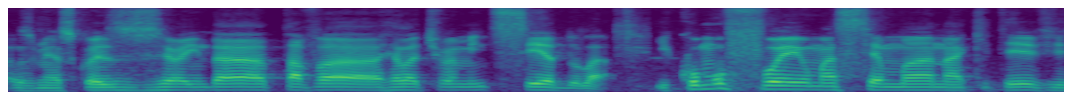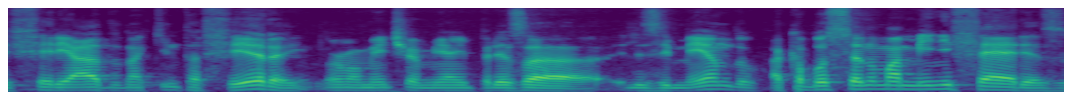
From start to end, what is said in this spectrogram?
as minhas coisas, eu ainda estava relativamente cedo lá. E como foi uma semana que teve feriado na quinta-feira, normalmente a minha empresa eles emendam, acabou sendo uma mini férias.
